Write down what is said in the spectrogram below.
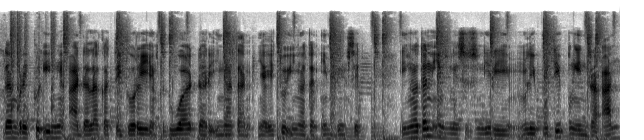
Dan berikut ini adalah kategori yang kedua dari ingatan, yaitu ingatan implisit. Ingatan implisit sendiri meliputi penginderaan,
